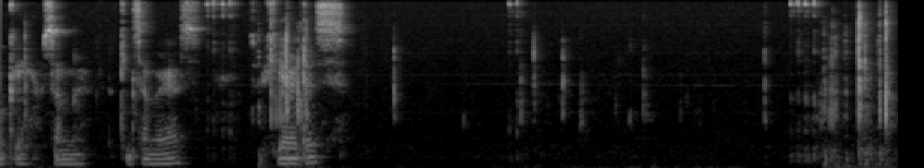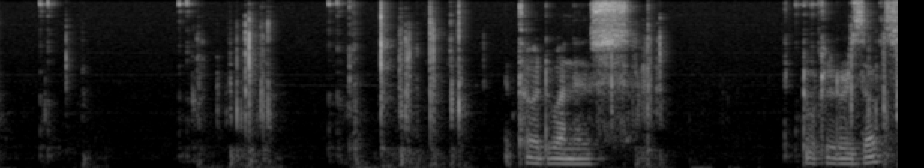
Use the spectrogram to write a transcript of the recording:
okay some looking somewhere else so here it is the third one is total results.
